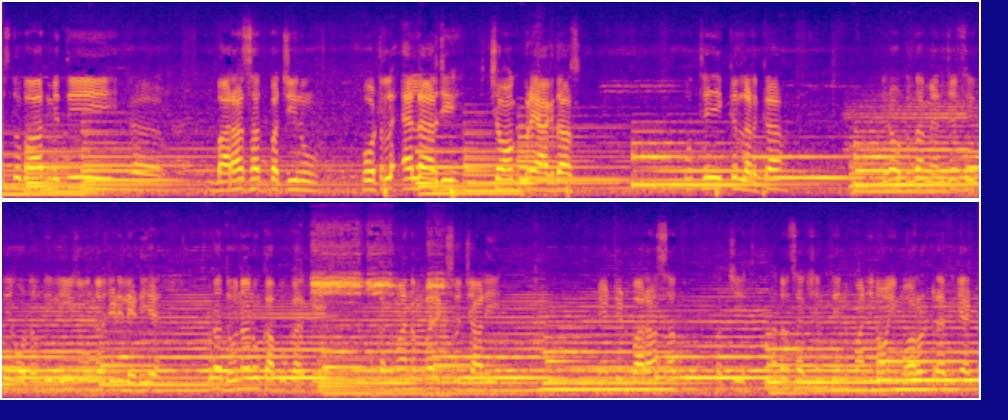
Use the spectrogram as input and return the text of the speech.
ਇਸ ਤੋਂ ਬਾਅਦ ਮਿਤੀ 12/7/25 ਨੂੰ ਹੋਟਲ ਐਲਆਰਜੀ ਚੌਂਕ ਪ੍ਰਯਾਗਦਾਸ, ਉੱਥੇ ਇੱਕ ਲੜਕਾ ਜਿਹੜਾ ਹੋਟਲ ਦਾ ਮੈਨੇਜਰ ਸੀ ਤੇ ਹੋਟਲ ਦੀ ਲੀਜ਼ ਓਨਰ ਜਿਹੜੀ ਲੇਡੀ ਹੈ ਉਹਨਾਂ ਦੋਨਾਂ ਨੂੰ ਕਾਬੂ ਕਰਕੇ ਮੁਕੱਦਮਾ number 140 dated 12/7/25 under section 359 immoral traffic act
